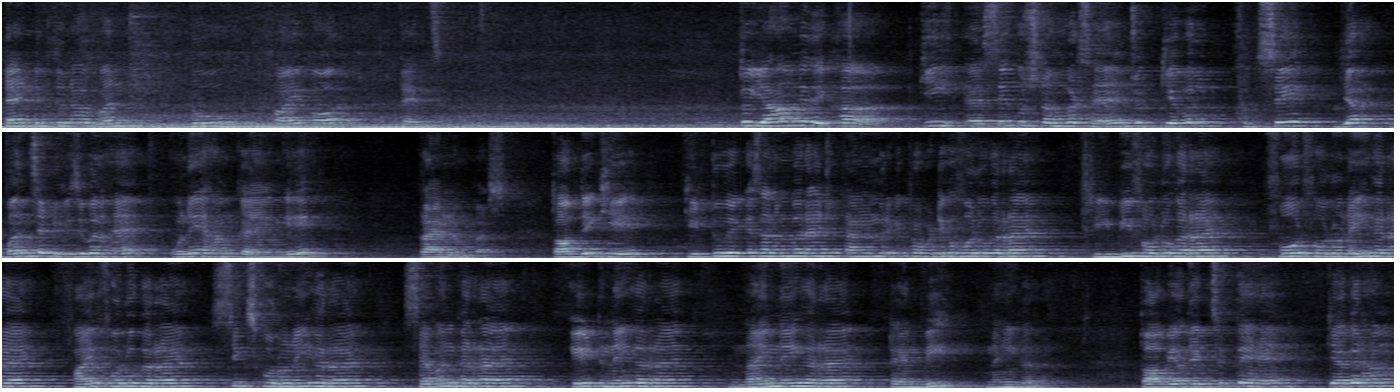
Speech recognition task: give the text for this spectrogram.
टेन डिविजिबल है वन टू फाइव और टेन से. तो यहाँ हमने देखा कि ऐसे कुछ नंबर्स हैं जो केवल खुद से या वन से डिविजिबल हैं, उन्हें हम कहेंगे प्राइम नंबर्स तो आप देखिए कि टू एक ऐसा नंबर है जो प्राइम नंबर की प्रॉपर्टी को फॉलो कर रहा है थ्री भी फॉलो कर रहा है फोर फॉलो नहीं कर रहा है फाइव फॉलो कर रहा है सिक्स फॉलो नहीं कर रहा है सेवन कर रहा है एट नहीं कर रहा है नाइन नहीं कर रहा है टेन भी नहीं कर रहा है तो आप यहाँ देख सकते हैं कि अगर हम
